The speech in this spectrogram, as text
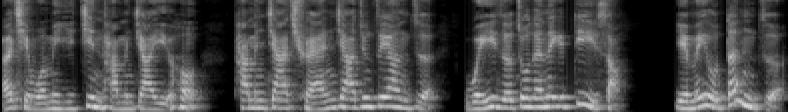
而且我们一进他们家以后，他们家全家就这样子围着坐在那个地上，也没有凳子，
